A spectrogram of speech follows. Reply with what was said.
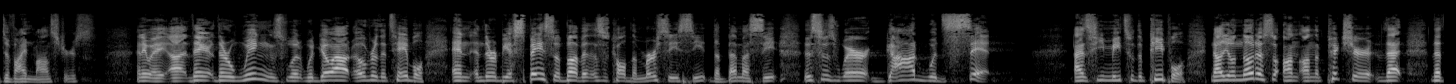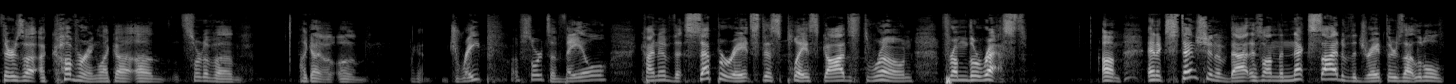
divine monsters. Anyway, uh, they, their wings would, would go out over the table, and, and there would be a space above it. This is called the mercy seat, the Bema seat. This is where God would sit as he meets with the people. Now you'll notice on, on the picture that, that there's a, a covering, like a, a, sort of a, like a, a, like a drape of sorts, a veil kind of that separates this place, God's throne, from the rest. Um, an extension of that is on the next side of the drape. There's that little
